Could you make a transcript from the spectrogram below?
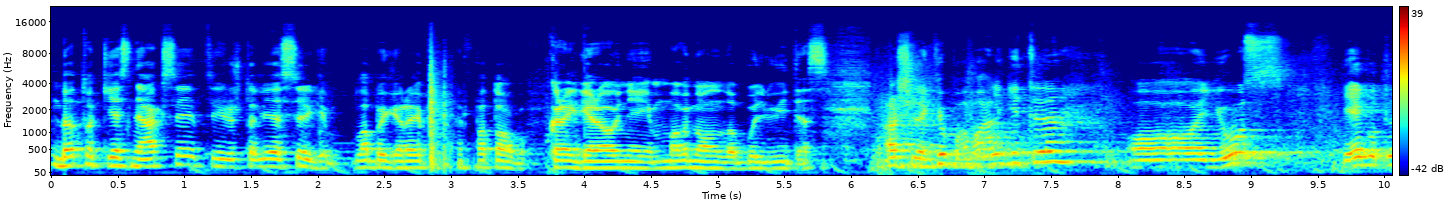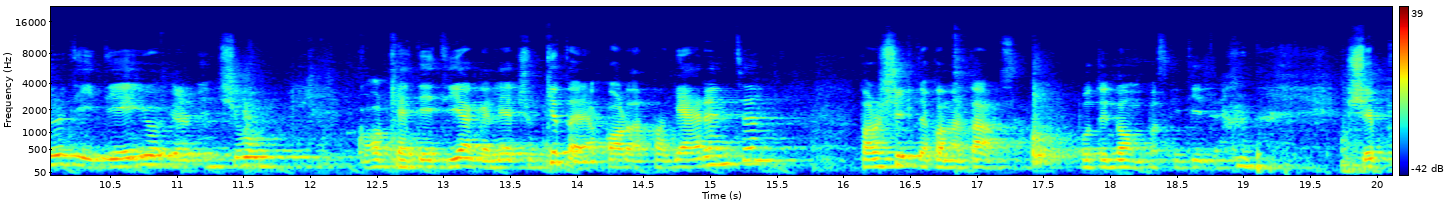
Bet tokie sneksai, tai iš dalies irgi labai gerai ir patogu. Tikrai geriau nei Magnoldo bulvytės. Aš lėkiu pavalgyti, o jūs, jeigu turite idėjų ir minčių, kokią ateityje galėčiau kitą rekordą pagerinti, parašykite komentaruose. Būtų įdomu paskaityti. Šiaip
